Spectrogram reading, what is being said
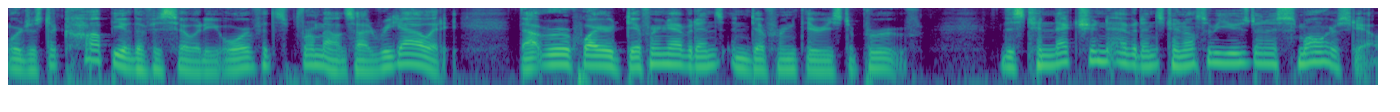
or just a copy of the facility, or if it's from outside reality. That would require differing evidence and differing theories to prove. This connection evidence can also be used on a smaller scale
